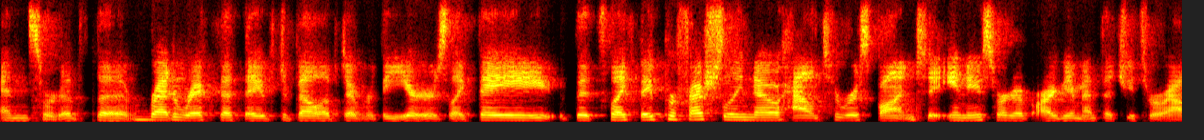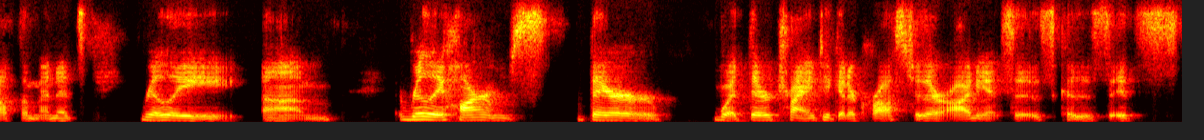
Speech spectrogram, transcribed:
and sort of the rhetoric that they've developed over the years like they it's like they professionally know how to respond to any sort of argument that you throw out them and it's really um, really harms their what they're trying to get across to their audiences because it's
